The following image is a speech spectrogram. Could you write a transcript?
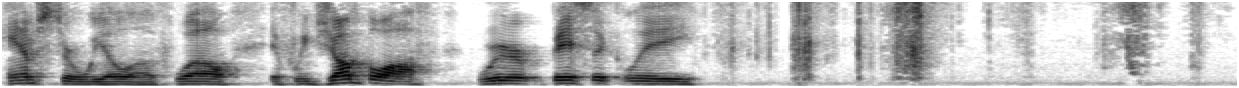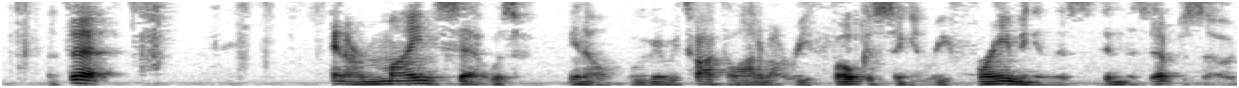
hamster wheel of, well, if we jump off, we're basically that's it. And our mindset was, you know, we, we talked a lot about refocusing and reframing in this in this episode.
